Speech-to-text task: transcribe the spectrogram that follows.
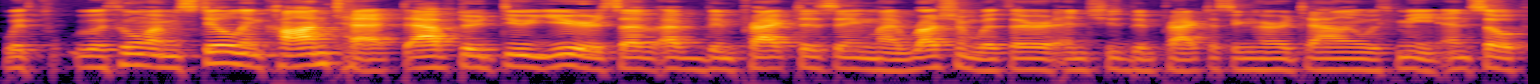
with with whom I'm still in contact after two years. I've, I've been practicing my Russian with her, and she's been practicing her Italian with me. And so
